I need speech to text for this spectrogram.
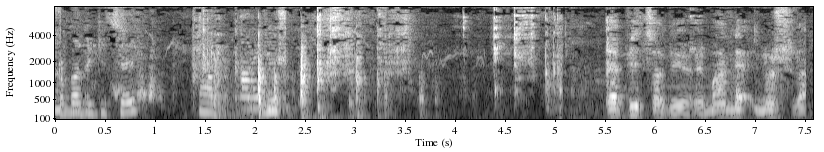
Araba da gitse. Şey. Aynen. Pizza diyorum anne Nusra.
